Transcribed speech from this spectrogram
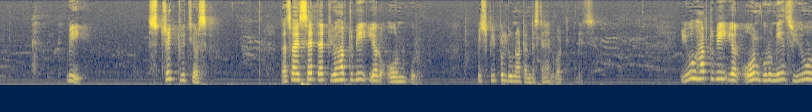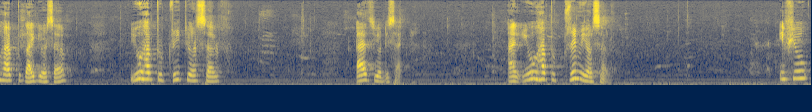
be strict with yourself. That's why I said that you have to be your own guru, which people do not understand what it means. You have to be your own guru means you have to guide yourself, you have to treat yourself as your disciple. And you have to trim yourself. If you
